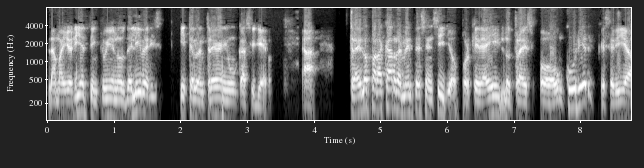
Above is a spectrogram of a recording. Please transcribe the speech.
La mayoría te incluyen los deliveries y te lo entregan en un casillero. Ah, Traerlo para acá realmente es sencillo, porque de ahí lo traes o un courier, que sería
